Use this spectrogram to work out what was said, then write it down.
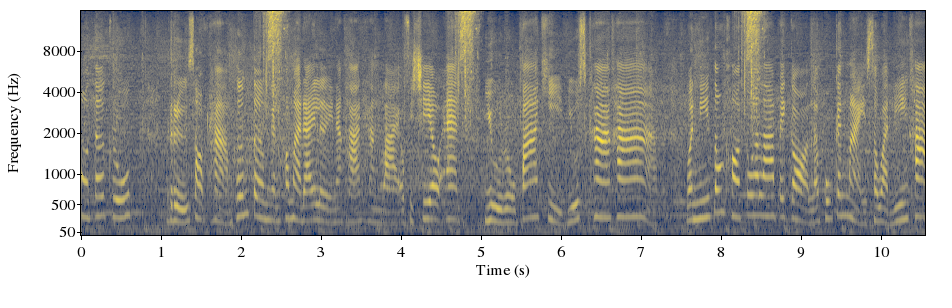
Motor Group หรือสอบถามเพิ่มเติมกันเข้ามาได้เลยนะคะ ทาง Line Official at Europa ขีดยูสค่าค่ะ วันนี้ต้องขอตัวลาไปก่อนแล้วพบกันใหม่ สวัสดีค่ะ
